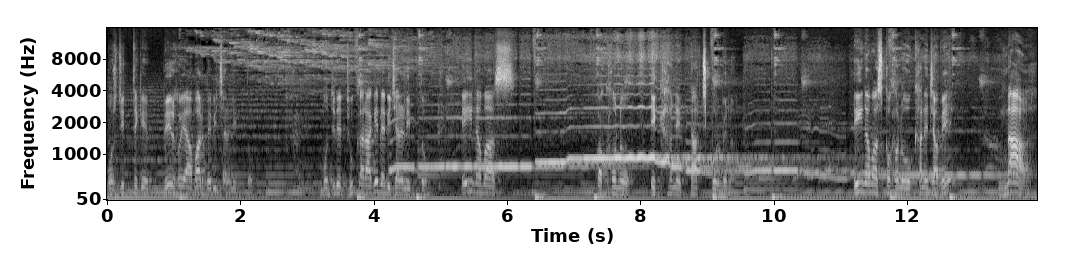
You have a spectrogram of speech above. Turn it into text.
মসজিদ থেকে বের হয়ে আবার বেবিচারে লিপ্ত। মসজিদে ঢুকার আগে বেবিচারে লিপ্ত। এই নামাজ কখনো এখানে টাচ করবে না। এই নামাজ কখনো ওখানে যাবে? না।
